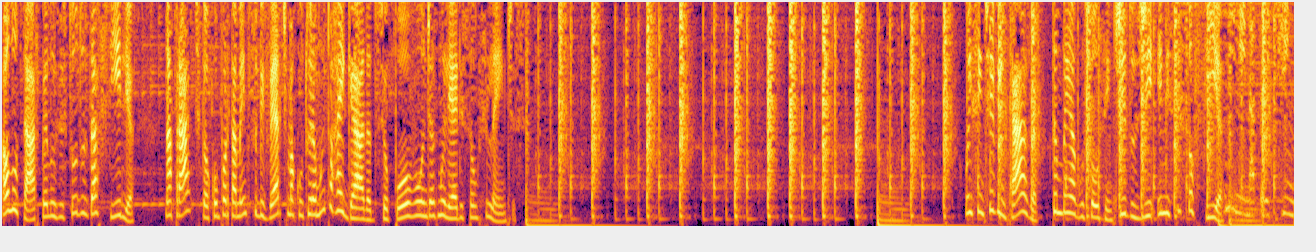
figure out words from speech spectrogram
ao lutar pelos estudos da filha. Na prática, o comportamento subverte uma cultura muito arraigada do seu povo, onde as mulheres são silentes. O incentivo em casa também aguçou os sentidos de MC Sofia. Menina pretinha,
